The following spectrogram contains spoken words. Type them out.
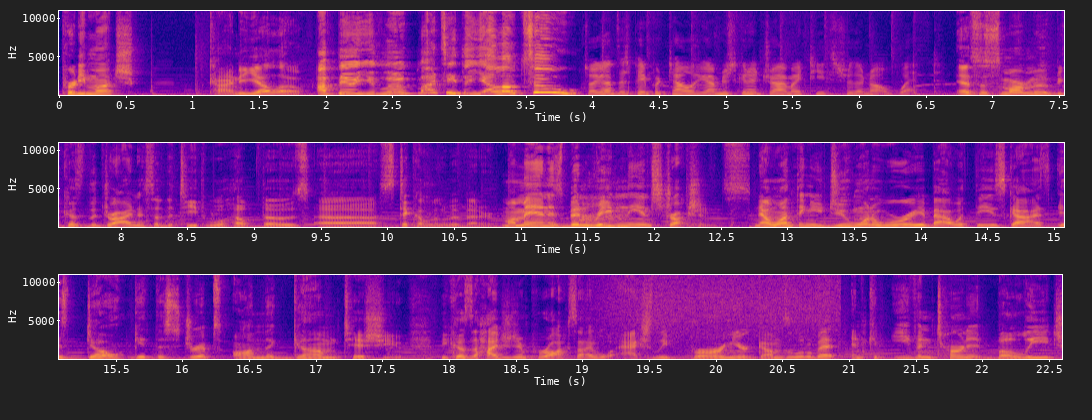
pretty much kind of yellow. I feel you, Luke. My teeth are yellow too. So I got this paper towel here, I'm just gonna dry my teeth so they're not wet. It's a smart move because the dryness of the teeth will help those uh, stick a little bit better. My man has been reading the instructions. Now, one thing you do want to worry about with these guys is don't get the strips on the gum tissue because the hydrogen peroxide will actually burn your gums a little bit and can even turn it bleach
